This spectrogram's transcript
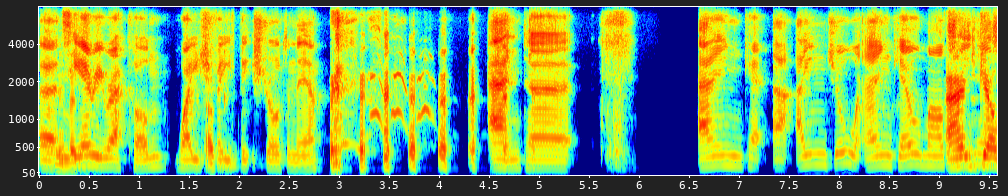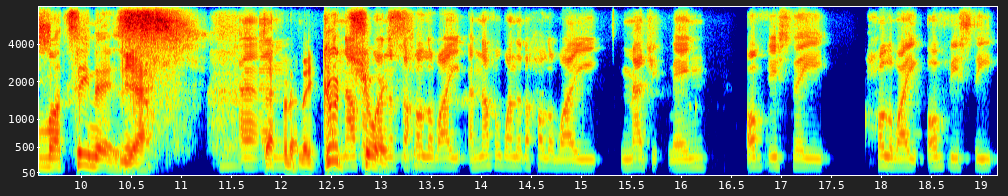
Uh, In the middle. Therry Racon, wage Okay. thief extraordinaire, and uh, Ange- uh, Angel Angel Martinez. Angel Martinez? yes, um, definitely. Good another One of choice. the Holloway, another one of the Holloway Magic Men. Obviously, Holloway. Obviously,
